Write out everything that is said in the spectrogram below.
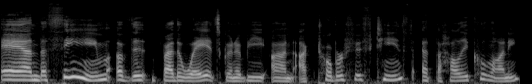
And the theme of the, by the way, it's going to be on October 15th at the Halekulani.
